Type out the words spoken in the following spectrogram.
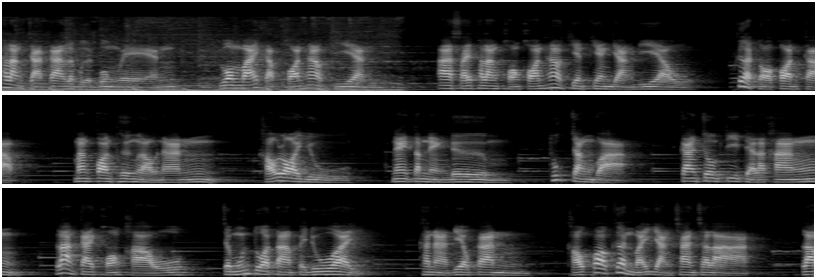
พลังจากการระเบิดวงแหวน รวมไว้กับค้อนห้าวเทียน อาศัยพลังของค้อนห้าวเทียนเพียงอย่างเดียว เพื่อต่อกรกับมังกรเพิงเหล่านั้น เขาลอยอยู่ในตำแหน่งเดิม ทุกจังหวะ การโจมตีแต่ละครั้ง ร่างกายของเขาจะหมุนตัวตามไปด้วย ขณะเดียวกัน เขาก็เคลื่อนไหวอย่างชาญฉลาดรา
